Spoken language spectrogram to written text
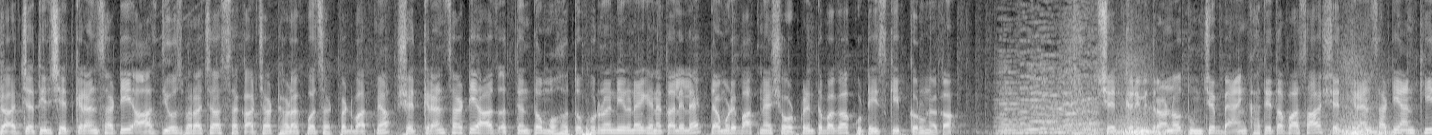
राज्यातील शेतकऱ्यांसाठी आज दिवसभराच्या सकाळच्या ठळक व झटपट बातम्या. शेतकऱ्यांसाठी आज अत्यंत महत्त्वपूर्ण निर्णय घेण्यात आलेला आहे. त्यामुळे बातम्या शेवटपर्यंत बघा कुठेही स्किप करू नका. शेतकरी मित्रांनो तुमचे बँक खाते तपासा. शेतकऱ्यांसाठी आणखी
